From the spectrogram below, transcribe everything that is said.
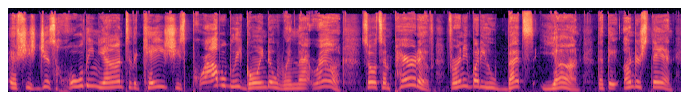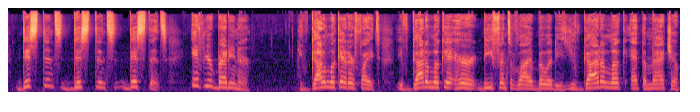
if she's just holding Yan to the cage, she's probably going to win that round. So it's imperative for anybody who bets Yan that they understand distance, distance, distance if you're betting her. You've got to look at her fights. You've got to look at her defensive liabilities. You've got to look at the matchup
